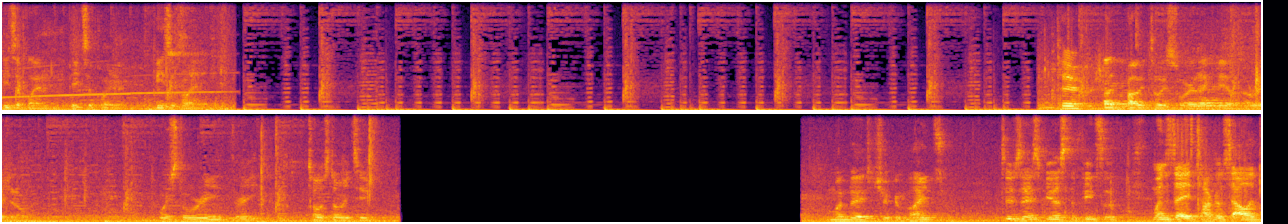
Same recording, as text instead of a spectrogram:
Pizza planet. Pizza Planet. Pizza planet. Two. I'd probably Toy Story, like the original. Toy Story 3. Toy Story 2. Monday's chicken bites. Tuesday's Fiesta Pizza. Wednesday's taco salad.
